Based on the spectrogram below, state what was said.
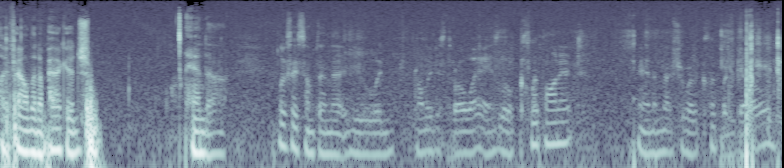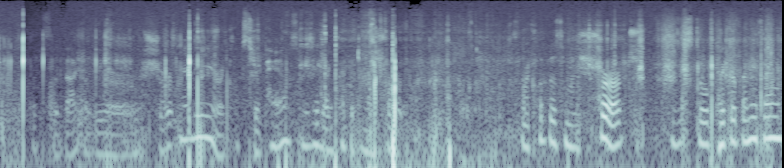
I found in a package. And uh, looks like something that you would probably just throw away. There's a little clip on it, and I'm not sure where the clip would go. That's the back of your shirt, maybe, or clips to your pants. Let me see if I can clip it to my shirt. So I clip this to my shirt. Does it still pick up anything?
